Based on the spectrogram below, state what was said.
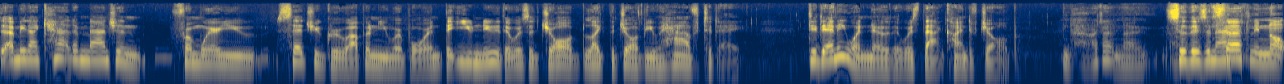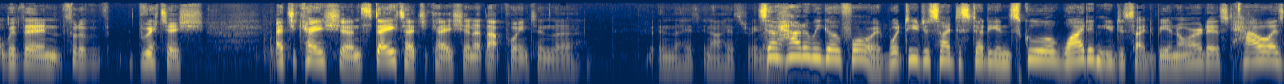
I mean, I can't imagine from where you said you grew up and you were born that you knew there was a job like the job you have today. Did anyone know there was that kind of job? No, I don't know. So there's an certainly not within sort of British education, state education at that point in the in the in our history. So how do we go forward? What do you decide to study in school? Why didn't you decide to be an artist? How as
